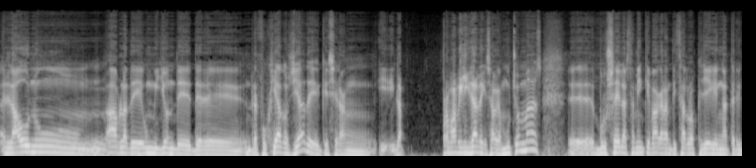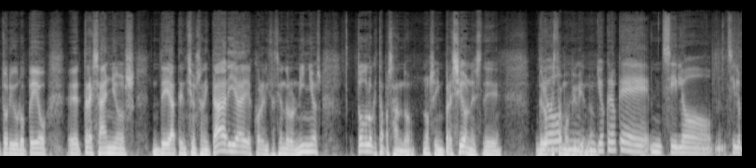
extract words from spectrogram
la ONU habla de un millón de, refugiados ya, de que serán y, la probabilidad de que salgan muchos más. Eh, Bruselas también que va a garantizar a los que lleguen a territorio europeo eh, tres años de atención sanitaria, escolarización de los niños. Todo lo que está pasando, no sé, impresiones de, de lo que estamos mm, viviendo. Yo creo que mm, si lo, si lo,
